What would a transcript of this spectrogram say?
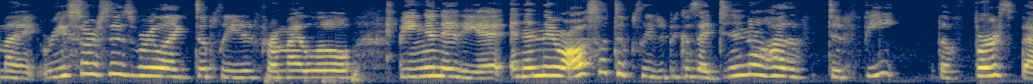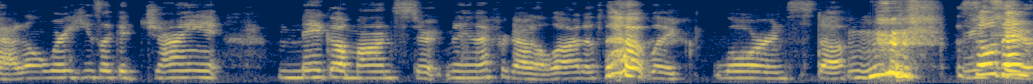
my resources were like depleted from my little being an idiot, and then they were also depleted because I didn't know how to defeat the first battle where he's like a giant mega monster. Man, I forgot a lot of that like lore and stuff. So then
